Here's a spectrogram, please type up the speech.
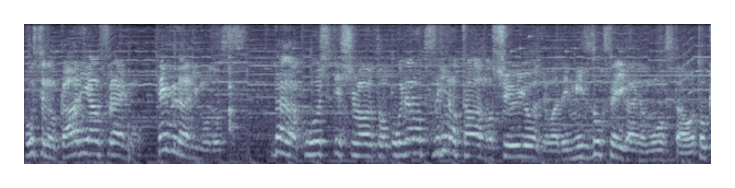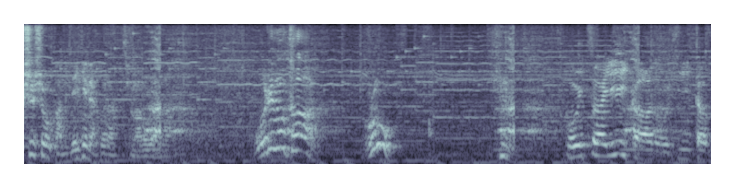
墓地のガーディアンスライムを手札に戻すだがこうしてしまうと俺の次のターンの終了時まで水属性以外のモンスターは特殊召喚できなくなってしまう。がな俺のターン？ドローこいつはいいカードを引いたぜ。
